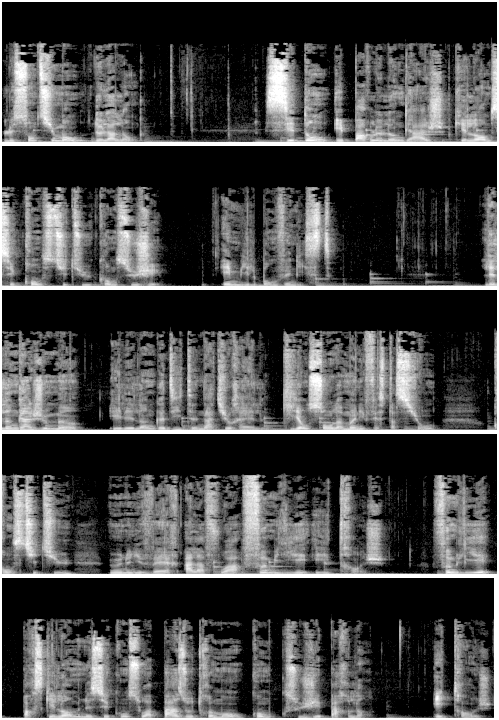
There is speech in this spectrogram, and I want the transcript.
Le sentiment de la langue. C'est dans et par le langage que l'homme se constitue comme sujet. Émile Bonveniste. Les langages humains et les langues dites naturelles, qui en sont la manifestation, constituent un univers à la fois familier et étrange. Familier parce que l'homme ne se conçoit pas autrement comme sujet parlant. Étrange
